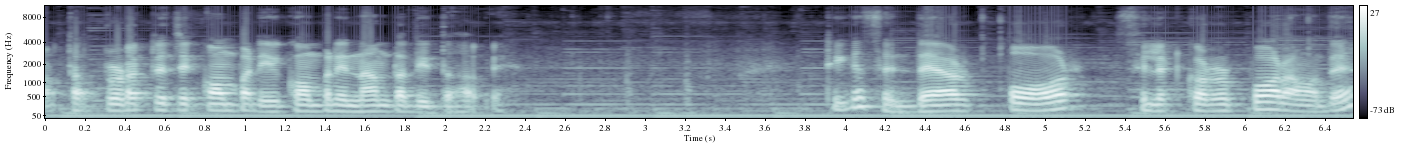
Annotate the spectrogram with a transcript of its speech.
অর্থাৎ প্রোডাক্টের যে কোম্পানি ওই কোম্পানির নামটা দিতে হবে। ঠিক আছে? দেওয়ার পর সিলেক্ট করার পর আমাদের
